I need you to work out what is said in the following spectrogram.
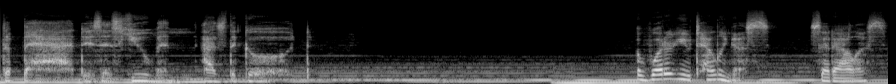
The bad is as human as the good. What are you telling us? said Alice.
